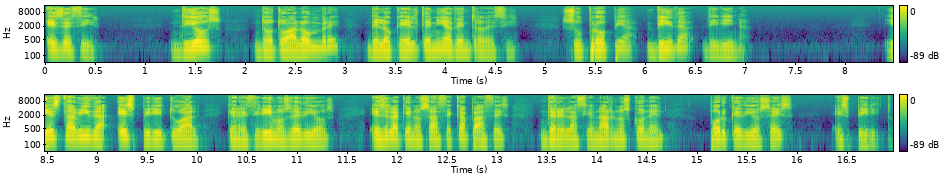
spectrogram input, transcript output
Es decir, Dios dotó al hombre de lo que él tenía dentro de sí, su propia vida divina. Y esta vida espiritual que recibimos de Dios es la que nos hace capaces de relacionarnos con Él porque Dios es espíritu.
